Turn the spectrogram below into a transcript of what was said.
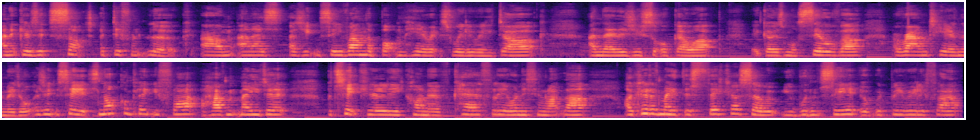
and it gives it such a different look. Um, and as, as you can see, around the bottom here, it's really, really dark. And then as you sort of go up, it goes more silver around here in the middle. As you can see, it's not completely flat. I haven't made it particularly kind of carefully or anything like that. I could have made this thicker so you wouldn't see it. It would be really flat.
